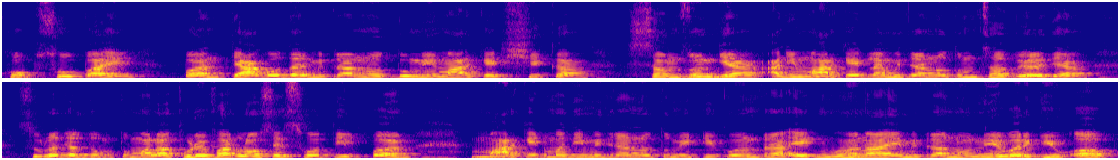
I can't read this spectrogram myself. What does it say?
खूप सोपं आहे पण त्या अगोदर मित्रांनो तुम्ही मार्केट शिका. समजून घ्या आणि मार्केटला मित्रांनो तुमचा वेळ द्या. सुरुवातीला तुम तुम्हाला थोडेफार लॉसेस होतील पण मार्केटमध्ये मित्रांनो तुम्ही टिकून राहा. एक म्हण आहे मित्रांनो नेवर गिव अप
